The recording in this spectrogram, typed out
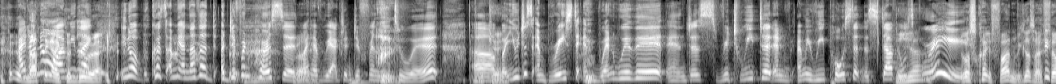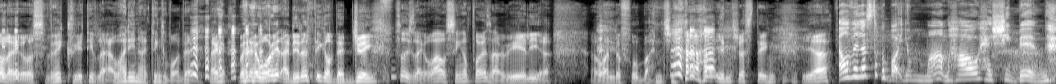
I don't Nothing know. I I, could mean, do, like right? you know, because I mean, another a different person might have reacted differently to it, uh, Okay. but you just embraced it and went with it and just retweeted and I mean reposted the stuff. It was great. It was quite fun because I felt like it was very creative. Like, why didn't I think about that? Like, when I wore it, I didn't think of that drink. So it's like, wow, Singaporeans are really a, a wonderful bunch. Interesting. Yeah. Elvin, let's talk about your mom. How has she been?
